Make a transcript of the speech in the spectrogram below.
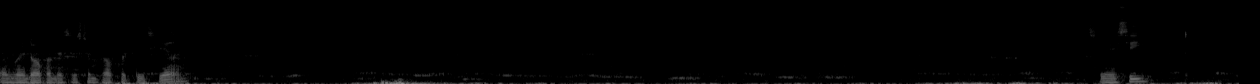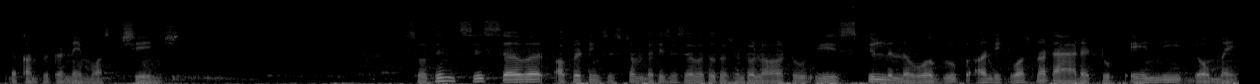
so I'm going to open the system properties here. So you see the computer name was changed. So then this server operating system that is a server 2012 R2 is still in a work group and it was not added to any domain.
